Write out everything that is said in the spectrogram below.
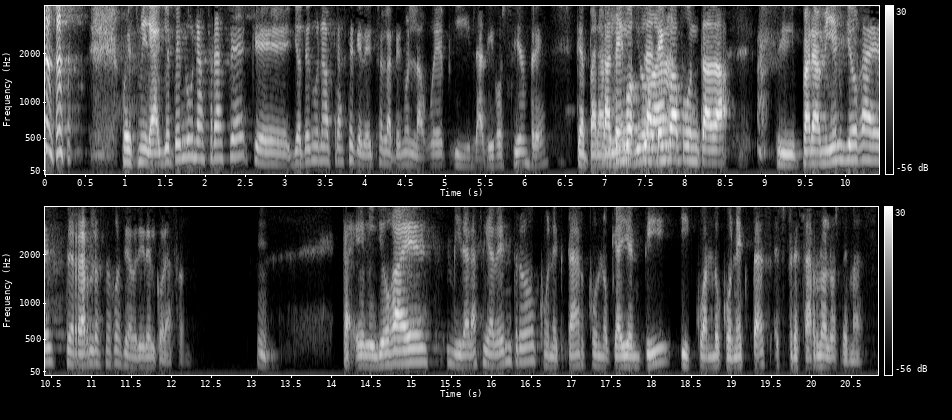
Pues mira, yo tengo una frase que yo tengo una frase que de hecho la tengo en la web y la digo siempre, que para la mí tengo, la tengo apuntada. Sí, para mí el yoga es cerrar los ojos y abrir el corazón. Mm. El yoga es mirar hacia adentro, conectar con lo que hay en ti y cuando conectas expresarlo a los demás,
